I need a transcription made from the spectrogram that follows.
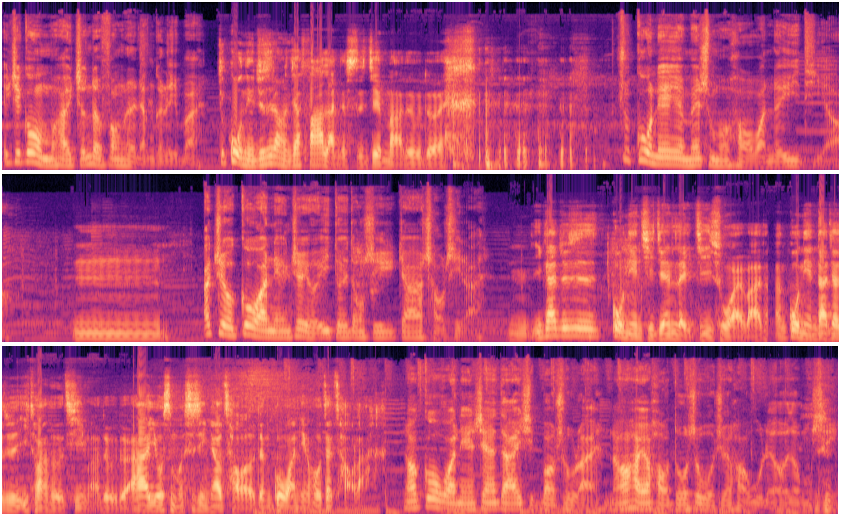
哎，结果我们还真的放了两个礼拜，就过年就是让人家发懒的时间嘛，对不对？就过年也没什么好玩的议题啊。嗯啊，就过完年就有一堆东西大家吵起来。嗯，应该就是过年期间累积出来吧。反正过年大家就是一团和气嘛，对不对？啊，有什么事情要吵了，等过完年后再吵啦。然后过完年现在大家一起爆出来，然后还有好多是我觉得好无聊的东西。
